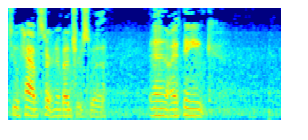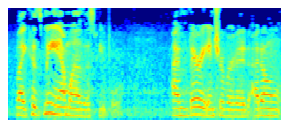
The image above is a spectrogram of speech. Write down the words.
to have certain adventures with. And I think, like, because me, I'm one of those people. I'm very introverted. I don't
